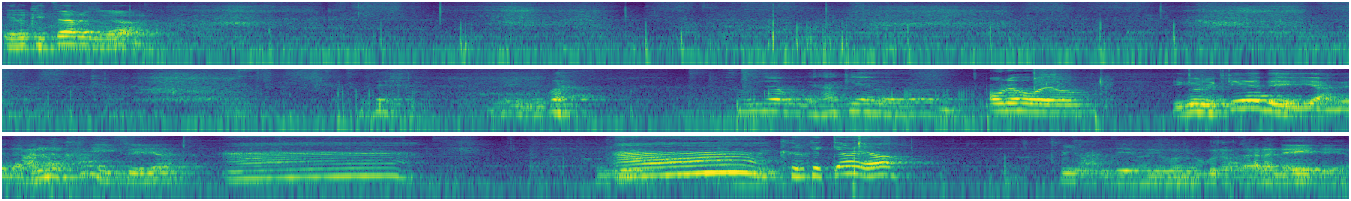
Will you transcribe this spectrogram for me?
이렇게 자르고요. 근데 이게 일반 손자분이 하기에는 어려워요. 이거를 깨야 돼 이 안에다가. 맞는 칼이 있어야 아. 아 그렇게 껴요. 이거 안 돼요. 이거 요거를 갈아내야 돼요.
